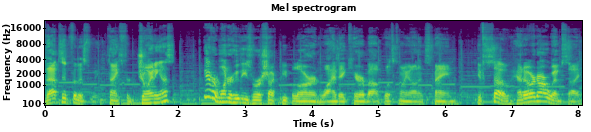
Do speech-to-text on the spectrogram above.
that's it for this week. Thanks for joining us. You ever wonder who these Rorshok people are and why they care about what's going on in Spain? If so, head over to our website,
